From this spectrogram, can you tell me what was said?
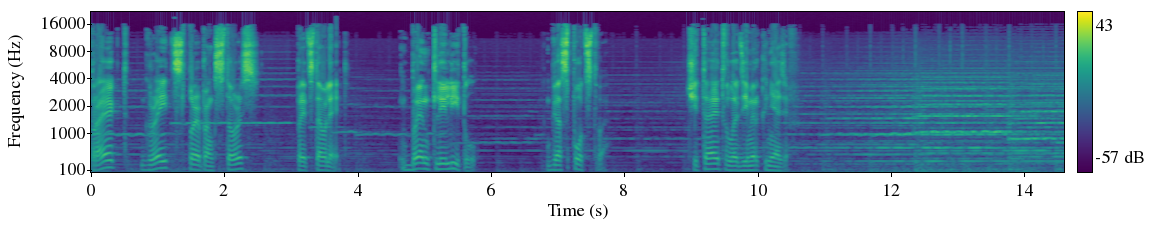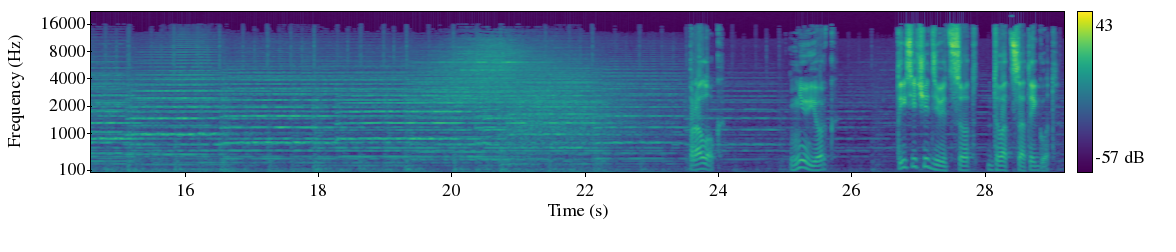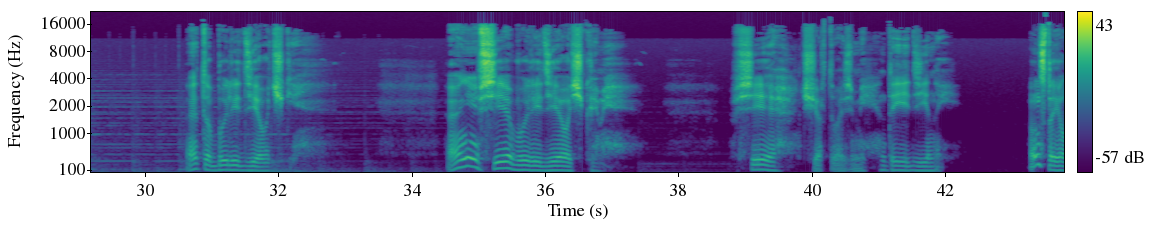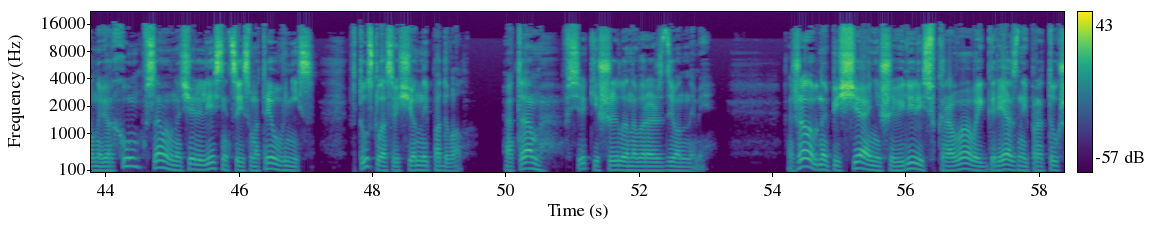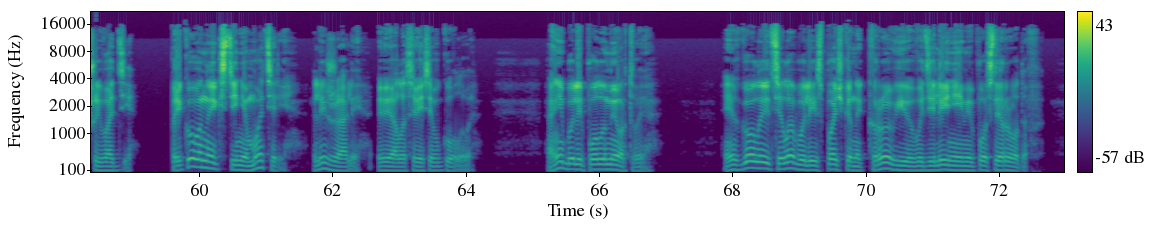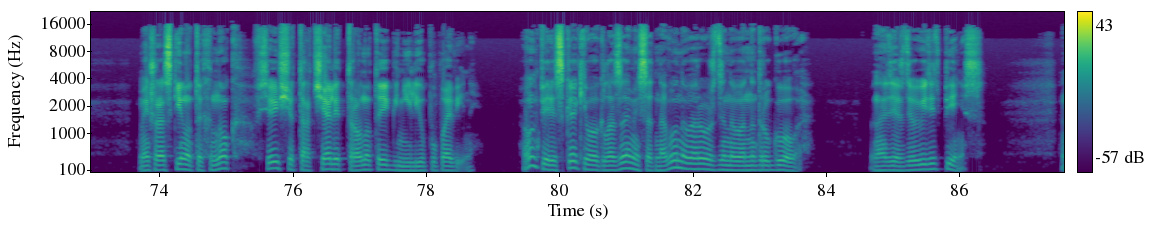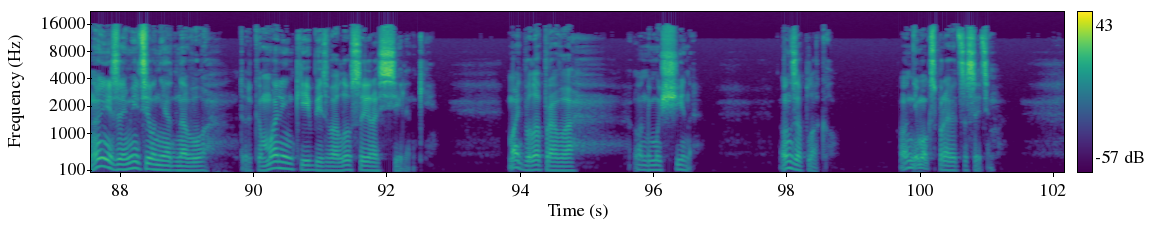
Проект Great Splurpunk Stories представляет Бентли Литл. Господство. Читает Владимир Князев. Пролог. Нью-Йорк 1920 год это были девочки. Они все были девочками. Все, черт возьми, до единой. Он стоял наверху, в самом начале лестницы и смотрел вниз, в тускло освещенный подвал. А там все кишило новорожденными. Жалобно пища они шевелились в кровавой, грязной, протухшей воде. Прикованные к стене матери лежали, вяло свесив головы. Они были полумертвые. Их голые тела были испачканы кровью и выделениями после родов. Меж раскинутых ног все еще торчали тронутые гнилью пуповины. Он перескакивал глазами с одного новорожденного на другого, в надежде увидеть пенис. Но не заметил ни одного – только маленькие безволосые расселенки. Мать была права, он не мужчина. Он заплакал. Он не мог справиться с этим.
